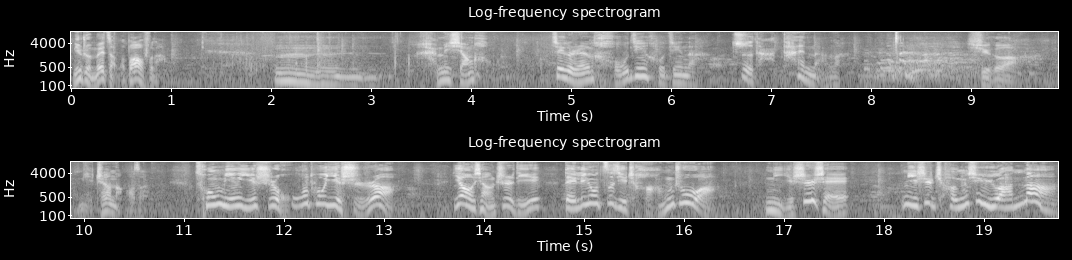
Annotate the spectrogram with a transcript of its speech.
你准备怎么报复他？嗯，还没想好。这个人猴精猴精的，治他太难了。旭哥，你这脑子，聪明一世，糊涂一时啊！要想制敌，得利用自己长处啊！你是谁？你是程序员呐！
